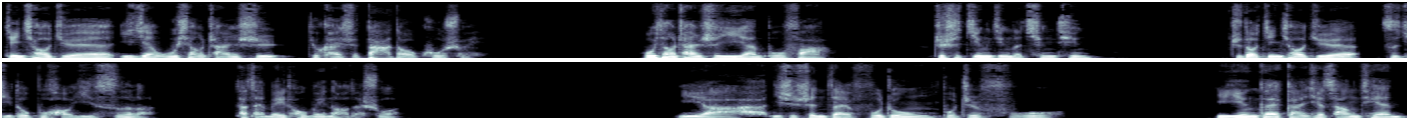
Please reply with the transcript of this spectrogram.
金乔觉一见无相禅师，就开始大倒苦水。无相禅师一言不发，只是静静的倾听。直到金乔觉自己都不好意思了，他才没头没脑的说：“你呀，你是身在福中不知福，你应该感谢苍天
